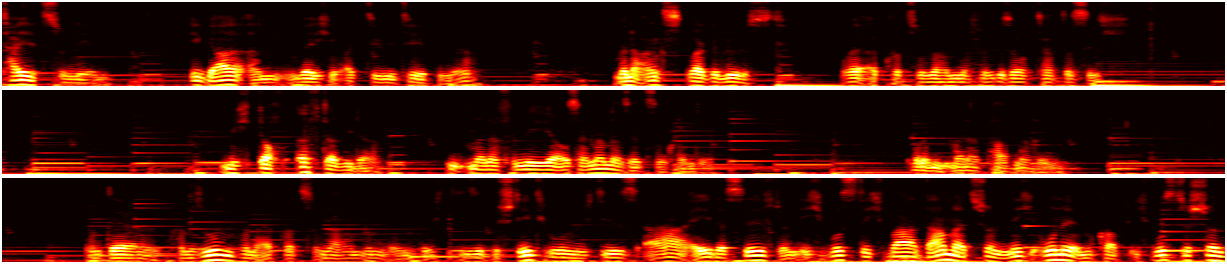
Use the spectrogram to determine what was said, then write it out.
teilzunehmen. Egal an welchen Aktivitäten, ja. Meine Angst war gelöst, weil Alprazolam dafür gesorgt hat, dass ich mich doch öfter wieder mit meiner Familie auseinandersetzen konnte. Oder mit meiner Partnerin und der Konsum von Alprazolam und, und durch diese Bestätigung, durch dieses, ah, ey, das hilft. Und ich wusste, ich war damals schon nicht ohne im Kopf. Ich wusste schon,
